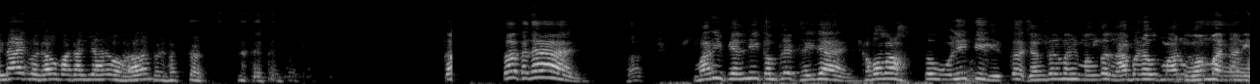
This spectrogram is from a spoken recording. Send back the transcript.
એના જ બધા માતાજી આવ્યો હમણાં કોઈ કદાચ. મારી પહેલી કમ્પ્લીટ થઈ જાય ખબર પડે? તો ઓલી થી કે જંગલમાં મંગલ ના બનાવું મારું મમ માતાની.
